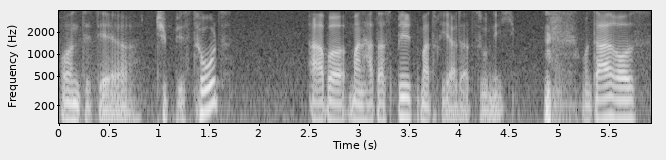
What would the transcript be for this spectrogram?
und der Typ ist tot, aber man hat das Bildmaterial dazu nicht. Und daraus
